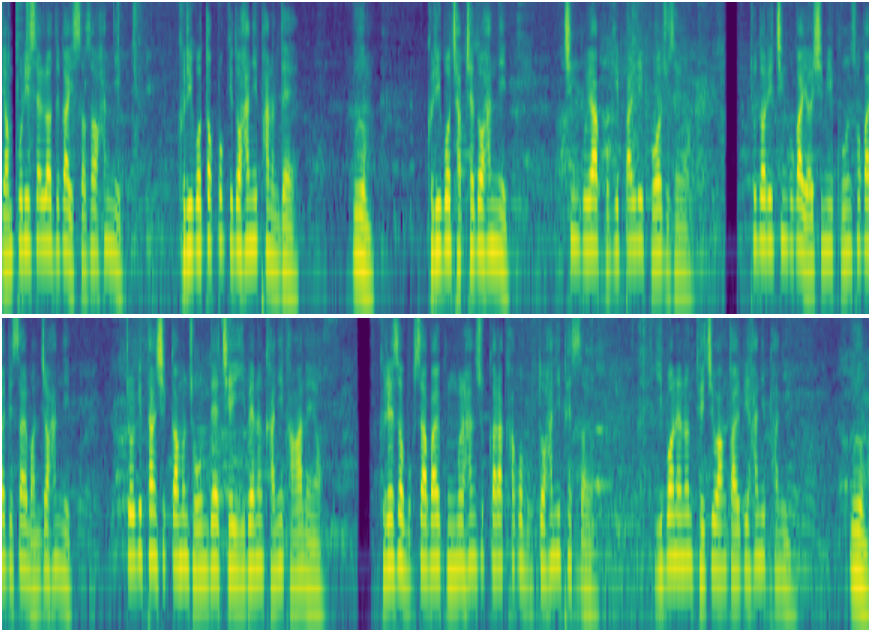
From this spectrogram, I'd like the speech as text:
연뿌리 샐러드가 있어서 한입 그리고 떡볶이도 한입 하는데 음 그리고 잡채도 한입 친구야 고기 빨리 구워주세요. 투덜이 친구가 열심히 구운 소갈비살 먼저 한입 쫄깃한 식감은 좋은데 제 입에는 간이 강하네요. 그래서 묵사발 국물 한 숟가락 하고 묵도 한입 했어요. 이번에는 돼지 왕갈비 한입 하니 음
